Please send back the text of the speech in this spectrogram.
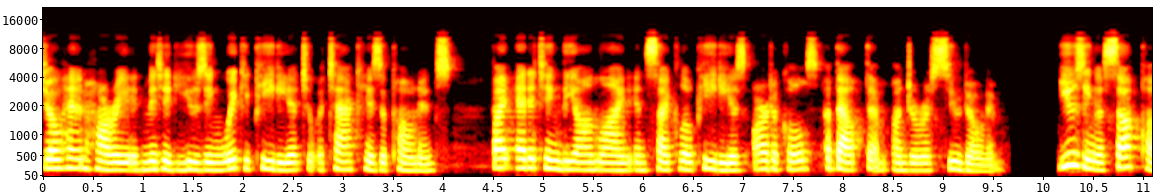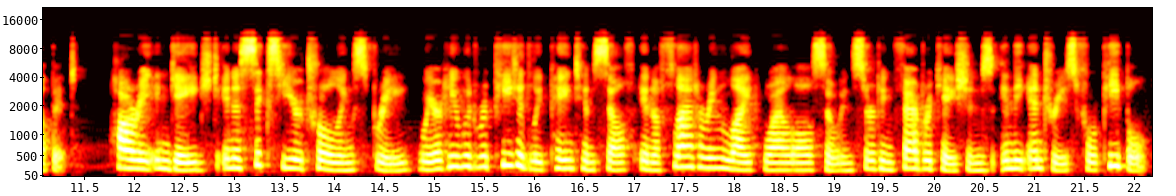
Johan Hari admitted using Wikipedia to attack his opponents by editing the online encyclopedia's articles about them under a pseudonym. Using a sock puppet, Hari engaged in a six-year trolling spree where he would repeatedly paint himself in a flattering light while also inserting fabrications in the entries for people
